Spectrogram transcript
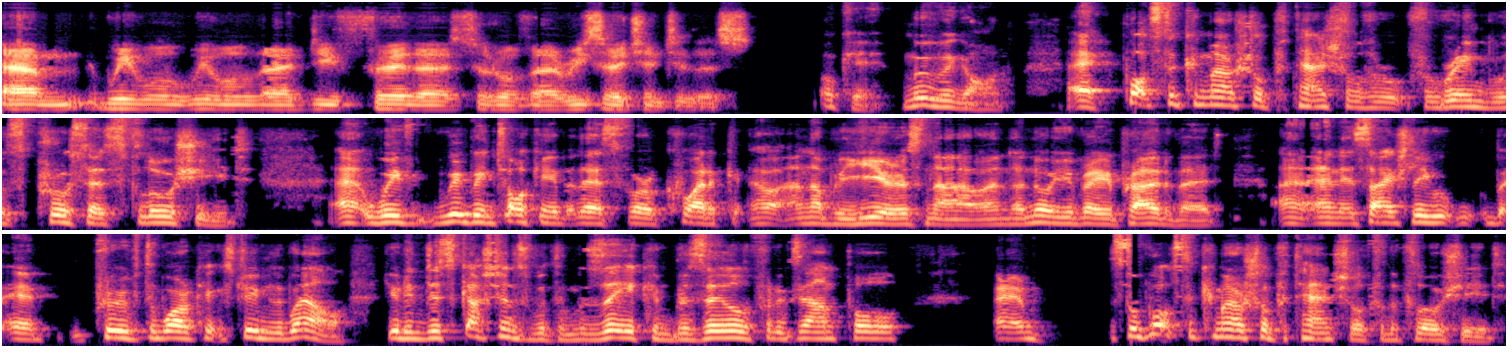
um, we will we will uh, do further sort of uh, research into this. Okay, moving on. Uh, what's the commercial potential for, for Rainbow's process flow sheet? Uh, we've we've been talking about this for quite a, a, number of years now, and I know you're very proud of it. And, and it's actually uh, proved to work extremely well. You're in discussions with the Mosaic in Brazil, for example. Um, so, what's the commercial potential for the flow sheet?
